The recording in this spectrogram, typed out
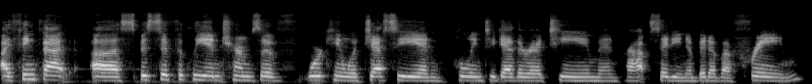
I think that uh, specifically in terms of working with Jesse and pulling together a team and perhaps setting a bit of a frame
